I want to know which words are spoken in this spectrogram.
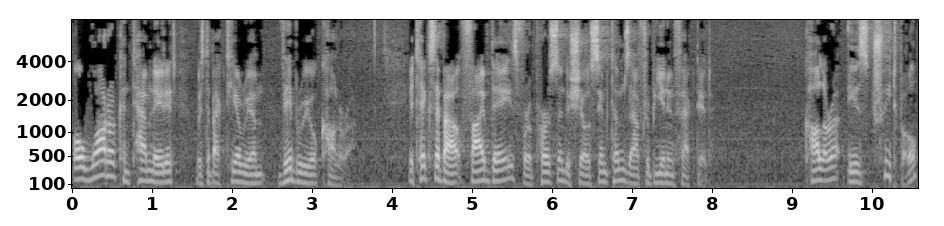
or water contaminated with the bacterium Vibrio cholera. It takes about five days for a person to show symptoms after being infected. Cholera is treatable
